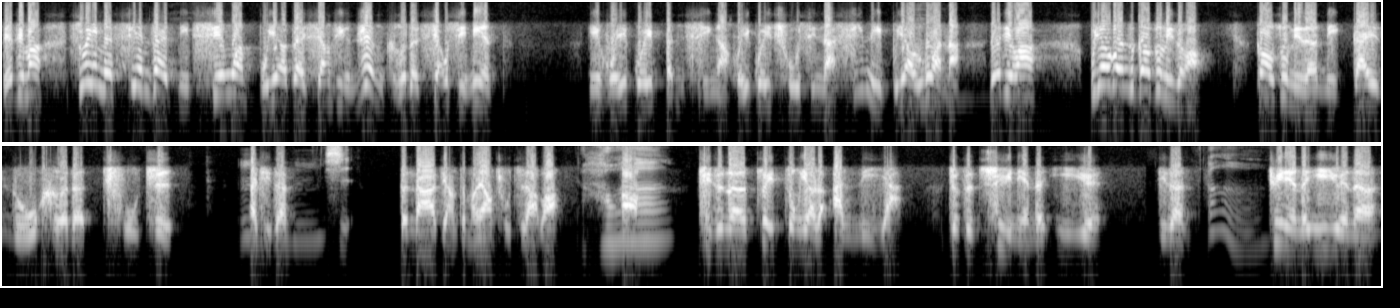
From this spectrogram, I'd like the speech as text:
了解吗？所以呢，现在你千万不要再相信任何的消息面，你回归本心啊，回归初心啊，心里不要乱啊，了解吗？不要乱是告诉你什么？告诉你呢，你该如何的处置？来，启正嗯是跟大家讲怎么样处置，好不好？好啊，其实呢，最重要的案例呀、就是去年的一月，启正，嗯去年的一月呢，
